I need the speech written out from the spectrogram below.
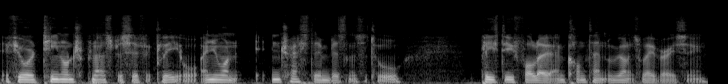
if you're a teen entrepreneur specifically, or anyone interested in business at all, please do follow, and content will be on its way very soon.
